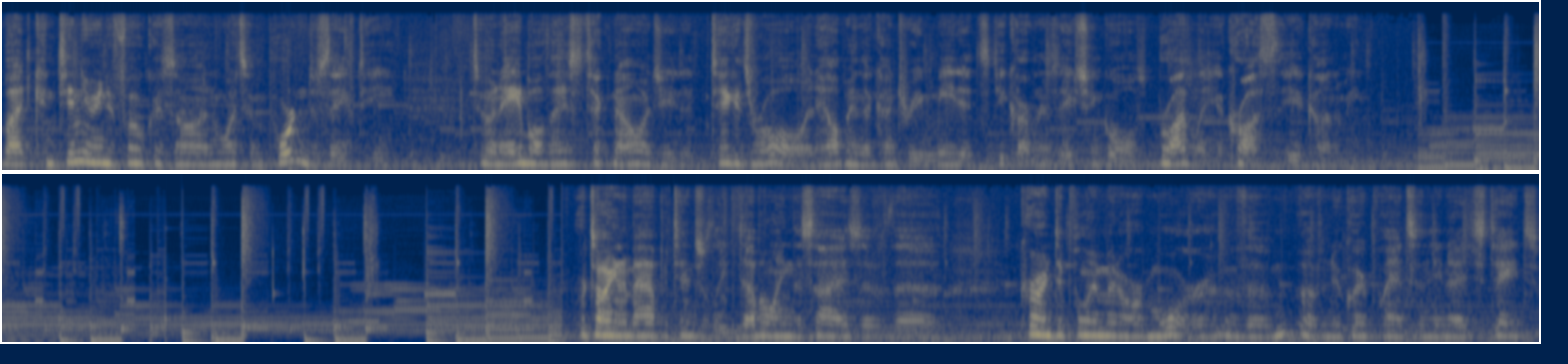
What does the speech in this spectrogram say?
but continuing to focus on what's important to safety to enable this technology to take its role in helping the country meet its decarbonization goals broadly across the economy. We're talking about potentially doubling the size of the current deployment or more of, the, of nuclear plants in the United States.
